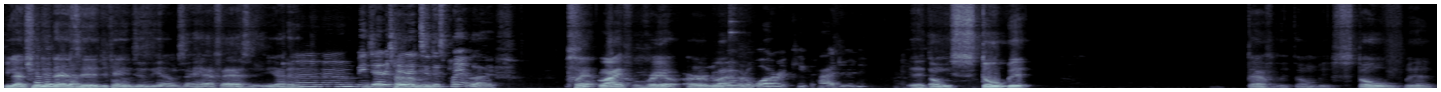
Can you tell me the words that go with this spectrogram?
You gotta treat it it as up. is. You can't just, you know what I'm saying, half ass it. You gotta Mm-hmm. Be dedicated to this plant life. plant life for real, herb life. Remember to water it, keep it hydrated. Yeah, don't be stupid. Definitely don't be stupid.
